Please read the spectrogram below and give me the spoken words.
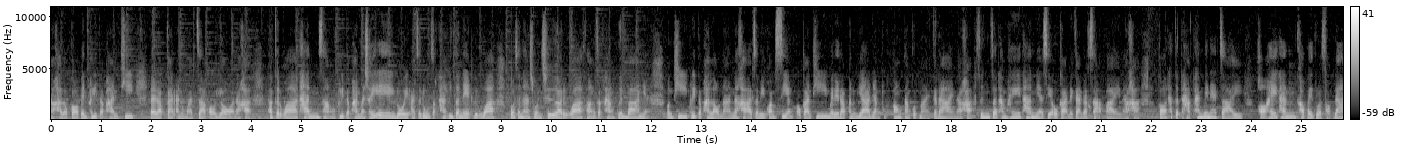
นะคะ แล้วก็เป็นผลิตภัณฑ์ที่ได้รับการอนุมัติจากออยนะคะ ถ้าเกิดว่าท่านสั่งผลิตภัณฑ์มาใช้เอง โดยอาจจะดูจากทางอินเทอร์เน็ต หรือว่าโฆษณาชวนเชื่อ หรือว่าฟังจากทางเพื่อนบ้านเนี่ยบางทีผลิตภัณฑ์เหล่านั้นนะคะ อาจจะมีความเสี่ยงต่อการที่ไม่ได้รับอนุญาตอย่างถูกต้องตามกฎหมายก็ได้นะคะ ซึ่งจะทำให้ท่านเนี่ยเสียโอกาสในการรักษาไปนะคะ ก็ถ้าเกิดหากท่านไม่แน่ใจ ขอให้ท่านเข้าไปตรวจสอบได้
